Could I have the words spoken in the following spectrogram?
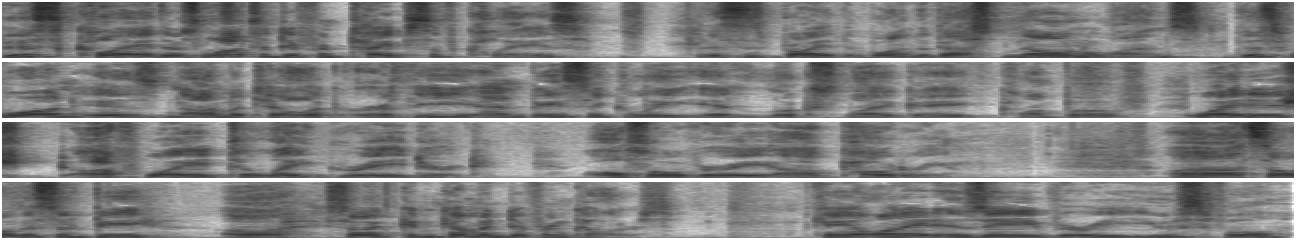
This clay, there's lots of different types of clays. This is probably one of the best known ones. This one is non-metallic earthy, and basically it looks like a clump of whitish, off-white to light gray dirt. Also very uh, powdery. Uh, so this would be, uh, so it can come in different colors. Kaolinite is a very useful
